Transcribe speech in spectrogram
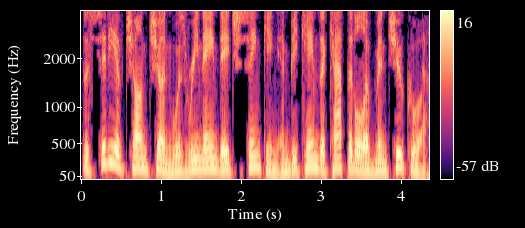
The city of Changchun was renamed Hsinking and became the capital of Manchukuo.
